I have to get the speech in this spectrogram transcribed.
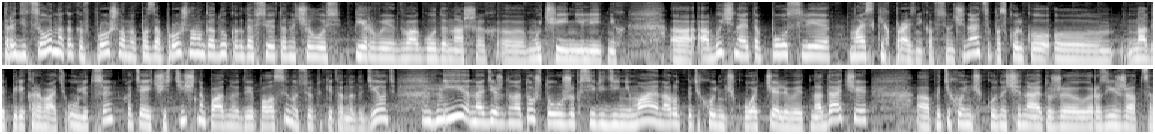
традиционно, как и в прошлом и позапрошлом году, когда все это началось, первые два года наших э, мучений летних, а, обычно это после майских праздников все начинается, поскольку э, надо перекрывать улицы, хотя и частично по одной-две полосы, но все-таки это надо делать. Угу. И надежда на то, что уже к середине мая народ потихонечку отчаливает на даче, а, потихонечку начинает уже разъезжаться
